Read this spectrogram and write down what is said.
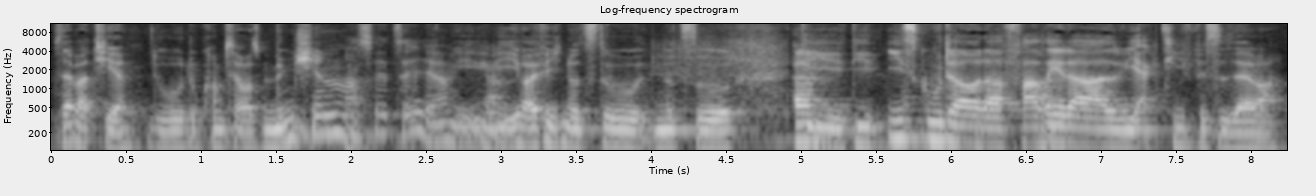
selber Tier? Du, du kommst ja aus München, hast du erzählt, ja? Wie, ja. wie häufig nutzt du, nutzt du die, ähm, E-Scooter oder Fahrräder? Also wie aktiv bist du selber?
